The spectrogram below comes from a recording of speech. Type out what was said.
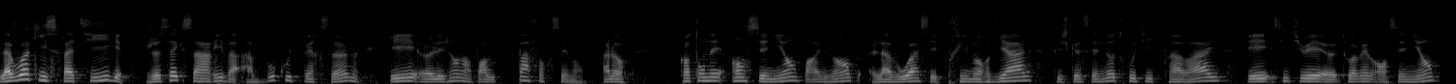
la voix qui se fatigue, je sais que ça arrive à, beaucoup de personnes et euh, les gens n'en parlent pas forcément. Alors, quand on est enseignant par exemple, la voix c'est primordial puisque c'est notre outil de travail et si tu es euh, toi-même enseignant,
